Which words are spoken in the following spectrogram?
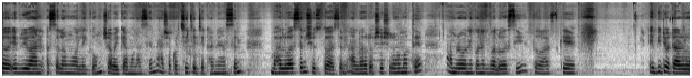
হ্যালো এভরিওয়ান আসসালামু আলাইকুম সবাই কেমন আছেন? আশা করছি যে যেখানে আছেন ভালো আছেন, সুস্থ আছেন। আল্লাহর শেষ রহমতে আমরা অনেক অনেক ভালো আছি। তো আজকে এই ভিডিওটা আরও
